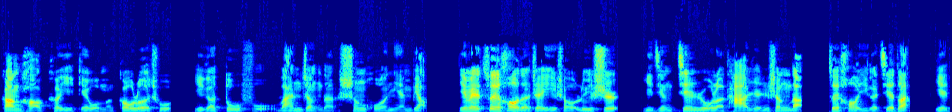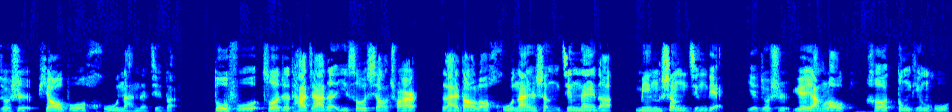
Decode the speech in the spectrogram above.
刚好可以给我们勾勒出一个杜甫完整的生活年表，因为最后的这一首律诗已经进入了他人生的最后一个阶段，也就是漂泊湖南的阶段。杜甫坐着他家的一艘小船，来到了湖南省境内的名胜景点，也就是岳阳楼和洞庭湖，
